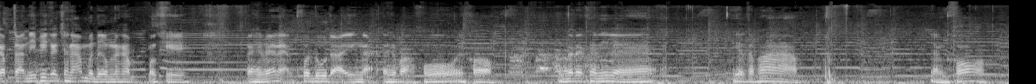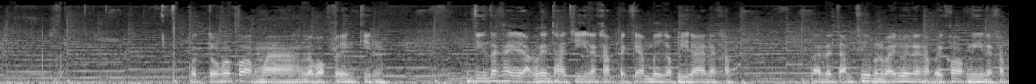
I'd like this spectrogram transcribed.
ครับ ตอนนี้พี่ก็ชนะเหมือนเดิมนะครับ โอเคแต่เห็นไหมเนี่ยคนดูด่าเองน่ะเห็นป่ะโอ้ยคอกมันก็ได้แค่นี้แหละเรียสภาพ อย่างคอกกดตัวเขาคอกมาแล้วบอกตัวเองกิน จริงๆถ้าใครอยากเล่นทาชีนะครับ ไปแก้มือกับพี่ได้นะครับแต่จะจำชื่อมันไว้ด้วยนะครับไอ้คอกนี้นะครับ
